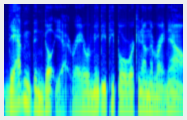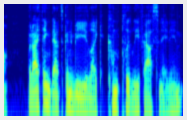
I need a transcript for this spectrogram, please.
they haven't been built yet, right? Or maybe people are working on them right now. But I think that's going to be like completely fascinating.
